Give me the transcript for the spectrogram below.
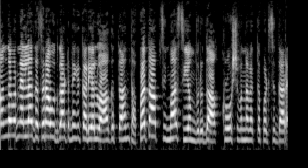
ಬಂದವರನ್ನೆಲ್ಲ ದಸರಾ ಉದ್ಘಾಟನೆಗೆ ಕರೆಯಲು ಆಗುತ್ತಾ ಅಂತ ಪ್ರತಾಪ್ ಸಿಂಹ ಸಿಎಂ ವಿರುದ್ಧ ಆಕ್ರೋಶವನ್ನ ವ್ಯಕ್ತಪಡಿಸಿದ್ದಾರೆ.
